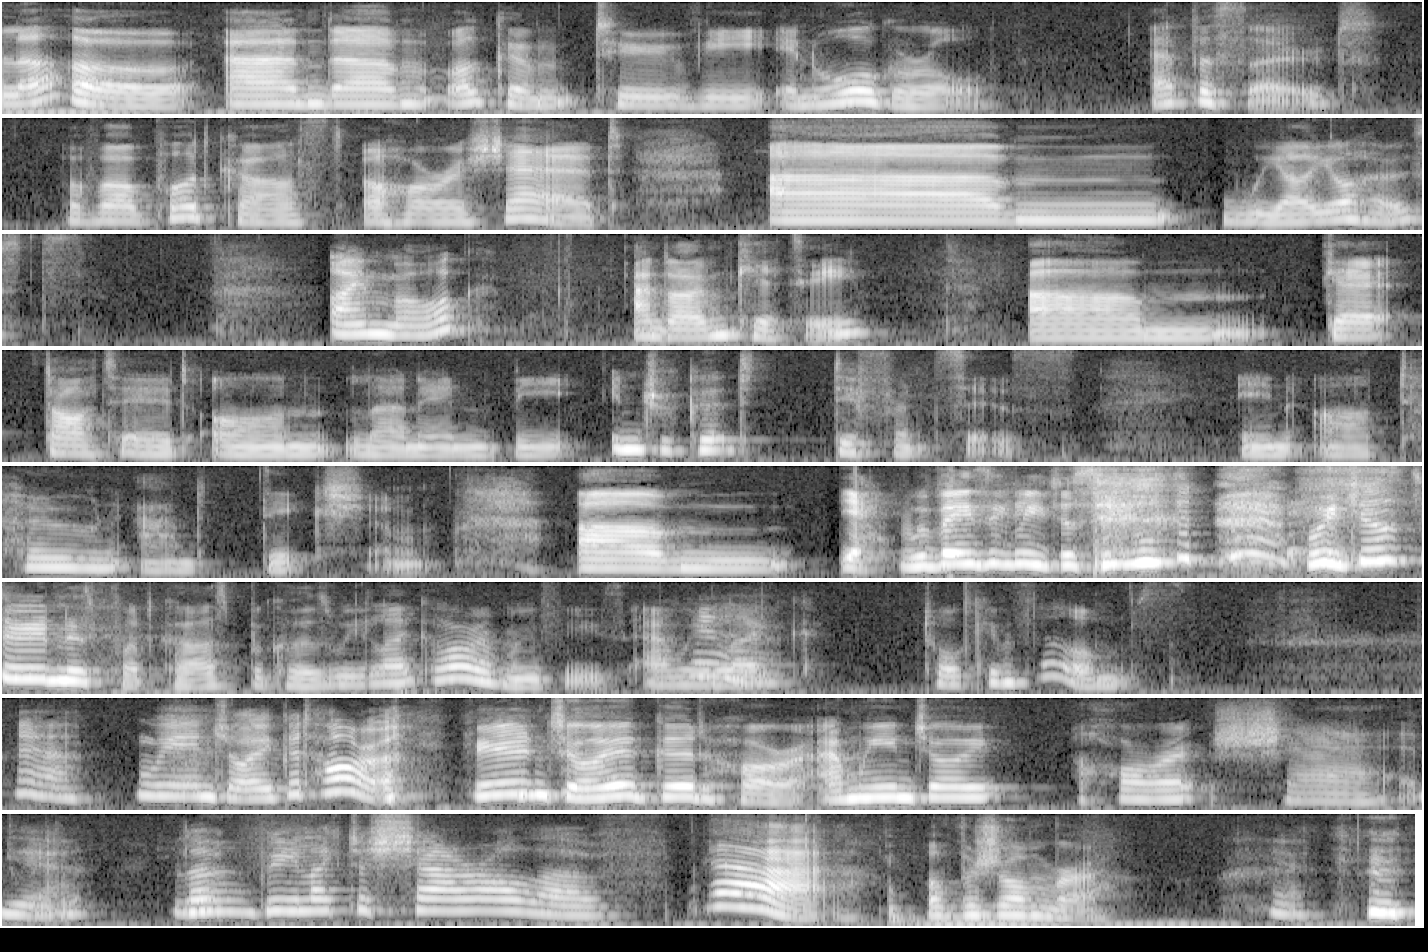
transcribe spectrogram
Hello, and um, welcome to the inaugural episode of our podcast, A Horror Shared. Um, we are your hosts, I'm Mog. and I'm Kitty. Um, get started on learning the intricate differences in our tone and diction. Um, yeah, we're basically just we're just doing this podcast because we like horror movies and we Yeah. like talking films. Yeah, we enjoy good horror. We enjoy a good horror and we enjoy a horror shared. Yeah. We- Look, we like to share our love. Yeah, of a genre. Yeah.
